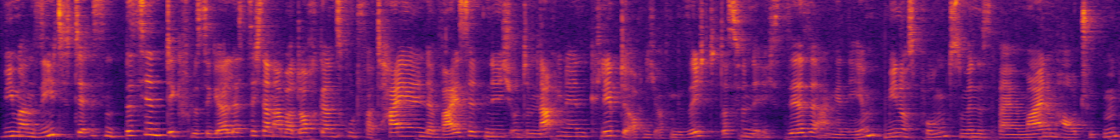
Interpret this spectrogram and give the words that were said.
Wie man sieht, der ist ein bisschen dickflüssiger, lässt sich dann aber doch ganz gut verteilen, der weißelt nicht und im Nachhinein klebt er auch nicht auf dem Gesicht. Das finde ich sehr, sehr angenehm. Minuspunkt, zumindest bei meinem Hauttypen,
